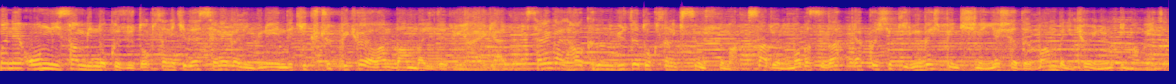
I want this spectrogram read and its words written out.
Mane 10 Nisan 1992'de Senegal'in güneyindeki küçük bir köy olan Bambali'de dünyaya geldi. Senegal halkının %92'si Müslüman. Sadio'nun babası da yaklaşık 25 bin kişinin yaşadığı Bambali köyünün imamıydı.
